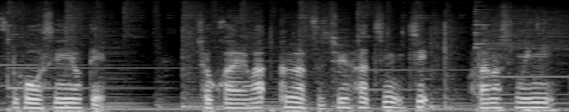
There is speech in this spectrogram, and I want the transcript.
末更新予定。初回は9月18日、お楽しみに。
